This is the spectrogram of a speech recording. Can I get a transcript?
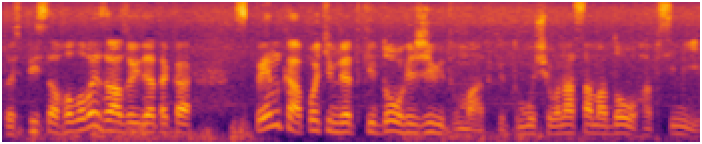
Тобто після голови зразу йде така спинка, а потім йде такий довгий живіт в матки, тому що вона сама довга в сім'ї.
